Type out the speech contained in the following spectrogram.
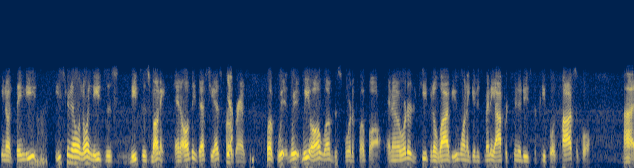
you know, they need Eastern Illinois needs this needs this money, and all these FCS programs. Yeah. Look, we, we we all love the sport of football, and in order to keep it alive, you want to give as many opportunities to people as possible. Uh,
